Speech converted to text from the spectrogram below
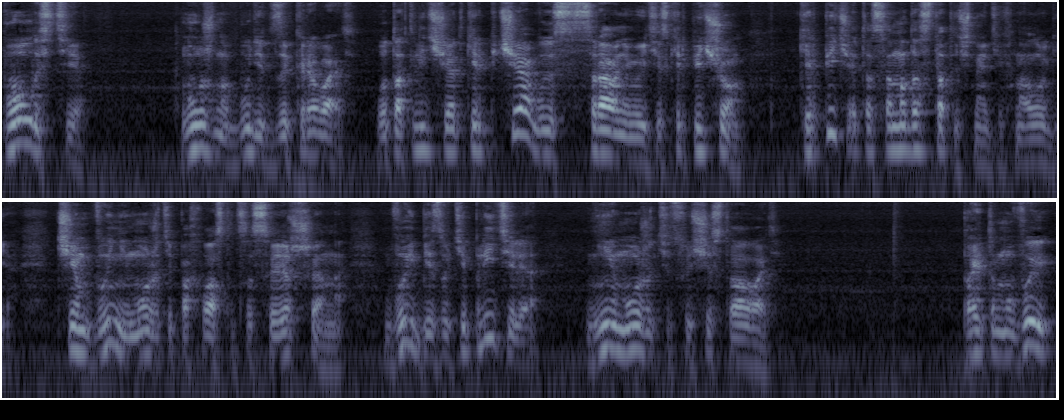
полости нужно будет закрывать. Вот отличие от кирпича вы сравниваете с кирпичом. Кирпич это самодостаточная технология, чем вы не можете похвастаться совершенно. Вы без утеплителя не можете существовать. Поэтому вы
